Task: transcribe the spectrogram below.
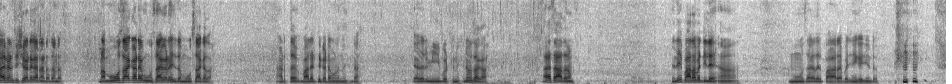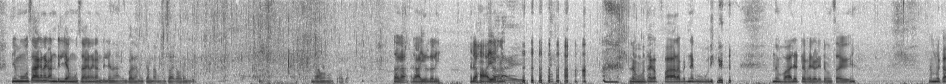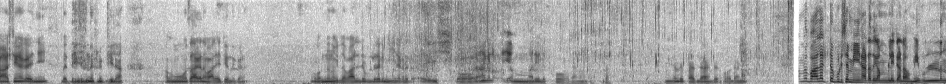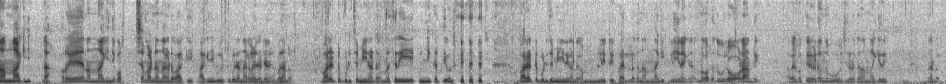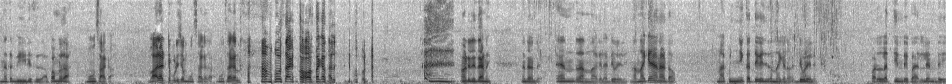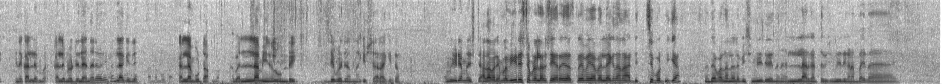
Hi friends issue ആട്ടക്കാരനാട്ടോ. അതുണ്ടോ നമ്മളെ മൂസാക്കടെ മൂസാക്കടെ വെച്ചതാ മൂസാക്കതാ. അടുത്ത വല ഇട്ടിക്കട്ടെ നമ്മളിന്ന്. ഇതാ. ഏതൊരു മീൻ പെട്ടിന്. എന്നാ മൂസാക്ക? ആ സാധനം. എന്തേ? പാറ പറ്റിയില്ലേ ആ. മൂസാക്ക തരും പാറ പറ്റിനെ കഴിഞ്ഞിട്ടോ ഇനി മൂസാക്കനെ കണ്ടില്ല മൂസാക്കനെ കണ്ടില്ല എന്ന് ആരും പറയാൻ നിൽക്കണ്ട. മൂസാക്ക അവിടെ ഉണ്ട്. ഇതാ മൂസാക്ക. ഇതാക്ക ഒരു ആയൂർ തളി ഒരു ഹായ് പറഞ്ഞു. എന്റെ മൂത്താക്ക പാറപ്പറ്റിനെ കൂതിട്ട് ഒന്ന് വലട്ട പരിപാടി കേട്ടോ മൂത്താക്ക്. നമ്മൾ കാസ്റ്റിങ് കഴിഞ്ഞ് പ്രത്യേകിച്ച് ഒന്നും കിട്ടിയില്ല. അപ്പോൾ മൂസാക്കുന്ന വലയിട്ട് നിൽക്കുകയാണ് ഒന്നൊന്നുമില്ല വലന്റെ ഉള്ളിലൊക്കെ മീനൊക്കെ ഉണ്ട് കേട്ടോ കണ്ടോ? എമ്മാരും ഇല്ല കോലാനെ കേട്ടോ മീനുണ്ട് പല്ലാണ്ട് കോലാണ്. നമ്മൾ വലട്ട് പിടിച്ച മീനാട്ടത് കംപ്ലീറ്റ് ഉണ്ടാവും മീൻ ഫുള്ള് നന്നാക്കി. ഇതാ കുറേ നന്നാക്കി. ഇനി കുറച്ചും പണി നന്നാക്കണ്ട? ബാക്കി ബാക്കി ഇനി വീട്ടിൽ പോയി നന്നാക്കാനുള്ള പരിപാടിയാണ് അപ്പോൾ ഇതാണ്ടോ വലട്ട് പിടിച്ച മീനാട്ട നമ്മളെ ചെറിയ കുഞ്ഞിക്കത്തി കൊണ്ട് വലട്ട് പിടിച്ച മീൻ കണ്ട്? കംപ്ലീറ്റ് പരലൊക്കെ നന്നാക്കി ക്ലീൻ ആക്കി. നമ്മൾ കുറച്ച് ദൂരം ഓടാണ്ട്. അവരിപ്പോൾ കേട് ഒന്ന് പോയിച്ചിട്ടൊക്കെ നന്നാക്കിയത്. ഇതുണ്ടോ ഇന്നത്തെ വീഡിയോസ് ഇത്. അപ്പം നമ്മളിതാ മൂസാക്ക. വലട്ട് പിടിച്ച മൂസാക്കതാ. മൂസാക്ക മൂസാക്ക തോർത്തൊക്കെ നല്ലിട്ട് പോടാ കണ്ടില്ലേ? ഇതാണ്. എന്നിട്ടല്ലേ എന്ത് നന്നാക്കൽ? അടിപൊളിയല്ലേ നന്നാക്കിയ ഞാനാട്ടോ നമ്മളാ കുഞ്ഞി കത്തി കഴിച്ചിട്ട് നന്നാക്കിയാട്ടോ അടിപൊളിയല്ലേ പള്ളത്തിണ്ട് പരലുണ്ട്. പിന്നെ കല്ല കല്ലമ്പിട്ടില്ലേ എന്തായാലും പറയുക കല്ലാക്കിയില്ലേ കല്ലമ്പൂട്ട. അപ്പം എല്ലാ മീനുകളും ഉണ്ട്. അടിപൊളിയായിട്ട് നന്നാക്കി ഉഷാറാക്കിട്ടോ. വീഡിയോ നമ്മൾ ഇഷ്ടം അതാ പറയുക നമ്മളെ വീഡിയോ ഇഷ്ടപ്പെട്ട എല്ലാവരും ഷെയർ ചെയ്ത് സബ്സ്ക്രൈബ് ചെയ്യുക ബെല്ലേക്ക് തന്നെ അടിച്ച് പൊട്ടിക്കുക. ഇതേപോലെ നല്ല നല്ല ഫിഷിംഗ് വീഡിയോ വരുന്നതാണ്. എല്ലാവർക്കും അടുത്ത ഫിഷിംഗ് വീഡിയോ കാണാം. Bye bye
